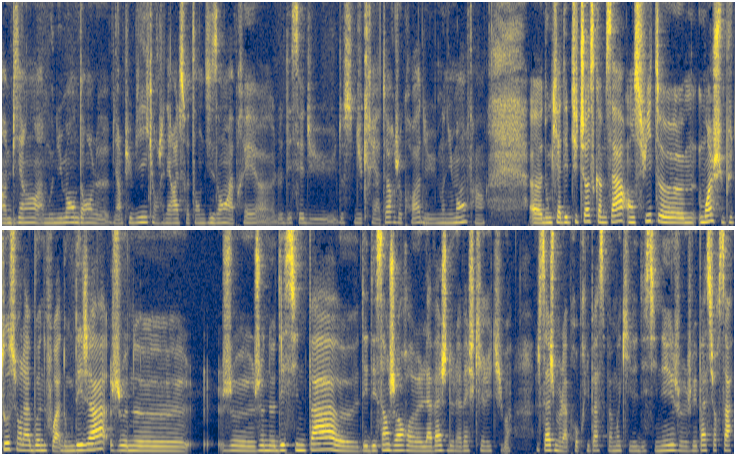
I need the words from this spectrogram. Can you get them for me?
un bien, un monument dans le bien public, en général 70 ans après le décès du, de- du créateur, je crois, du monument. Enfin, donc il y a des petites choses comme ça. Ensuite, euh, moi je suis plutôt sur la bonne foi. Donc déjà, je ne, dessine pas euh, des dessins genre euh, la vache de la vache qui rit, tu vois. Ça, je me l'approprie pas, c'est pas moi qui l'ai dessiné, je, vais pas sur ça.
